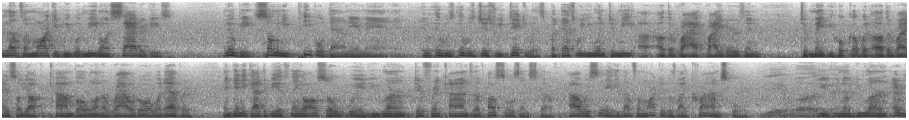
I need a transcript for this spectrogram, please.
11th and Market, we would meet on Saturdays, and there would be so many people down there, man. It, it was it was just ridiculous. But that's where you went to meet uh, other ri- writers and to maybe hook up with other writers so y'all could combo on a route or whatever. And then it got to be a thing also where you learn different kinds of hustles and stuff. I always say 11th and Market was like crime school. Yeah, it was. You, man. you know, you learn every.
